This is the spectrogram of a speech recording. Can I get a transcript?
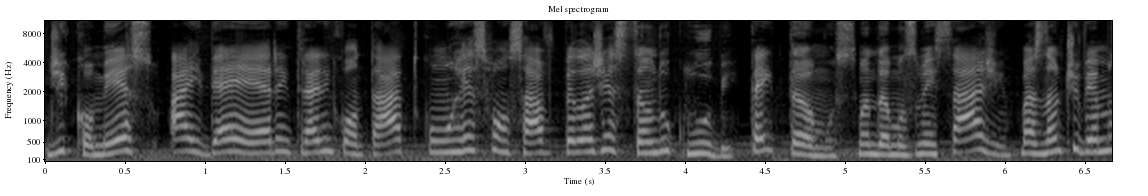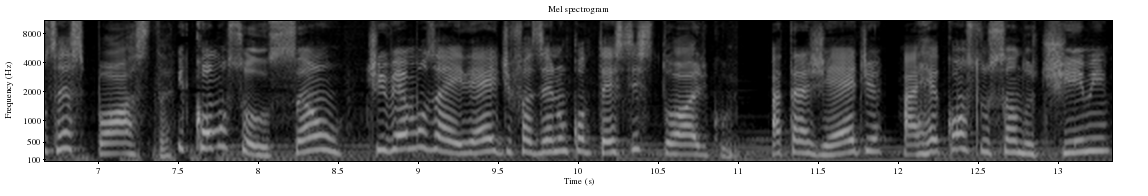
De começo, a ideia era entrar em contato com o responsável pela gestão do clube. Tentamos, mandamos mensagem, mas não tivemos resposta. E como solução, tivemos a ideia de fazer um contexto histórico a tragédia, a reconstrução do time,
